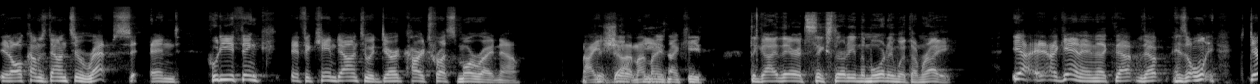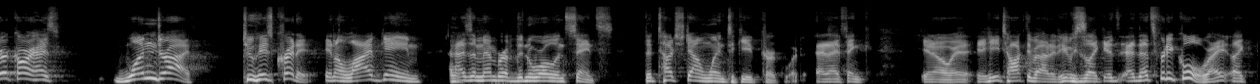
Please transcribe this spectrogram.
it all comes down to reps. And who do you think, if it came down to it, Derek Carr trusts more right now? I, sure, my money's not Keith. The guy there at six thirty in the morning with him, right? Yeah, again, and like that, that his only Derek Carr has one drive to his credit in a live game as a member of the New Orleans Saints, the touchdown went to Keith Kirkwood, and I think you know, it, he talked about it. He was like, and that's pretty cool, right? Like,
